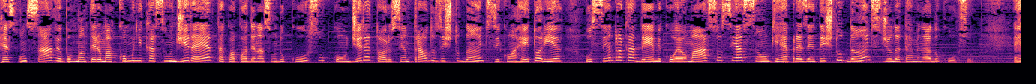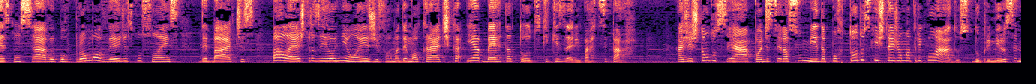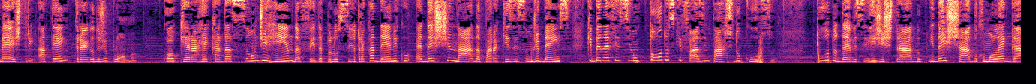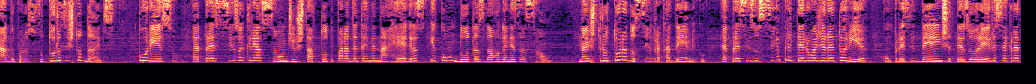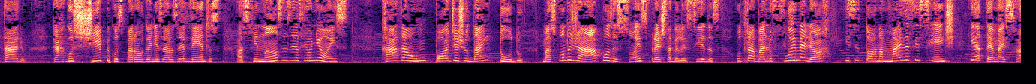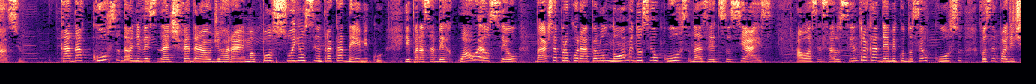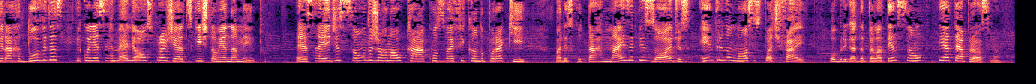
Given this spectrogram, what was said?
responsável por manter uma comunicação direta com a coordenação do curso, com o Diretório Central dos Estudantes e com a reitoria, o centro acadêmico é uma associação que representa estudantes de um determinado curso. É responsável por promover discussões, debates, palestras e reuniões de forma democrática e aberta a todos que quiserem participar. A gestão do CA pode ser assumida por todos que estejam matriculados, do primeiro semestre até a entrega do diploma. Qualquer arrecadação de renda feita pelo centro acadêmico é destinada para aquisição de bens que beneficiam todos que fazem parte do curso. Tudo deve ser registrado e deixado como legado para os futuros estudantes. Por isso, é preciso a criação de um estatuto para determinar regras e condutas da organização. Na estrutura do centro acadêmico, é preciso sempre ter uma diretoria, com presidente, tesoureiro e secretário, cargos típicos para organizar os eventos, as finanças e as reuniões. Cada um pode ajudar em tudo, mas quando já há posições pré-estabelecidas, o trabalho flui melhor e se torna mais eficiente e até mais fácil. Cada curso da Universidade Federal de Roraima possui um centro acadêmico, e para saber qual é o seu, basta procurar pelo nome do seu curso nas redes sociais. Ao acessar o centro acadêmico do seu curso, você pode tirar dúvidas e conhecer melhor os projetos que estão em andamento. Essa edição do Jornal Cacos vai ficando por aqui. Para escutar mais episódios, entre no nosso Spotify. Obrigada pela atenção e até a próxima!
